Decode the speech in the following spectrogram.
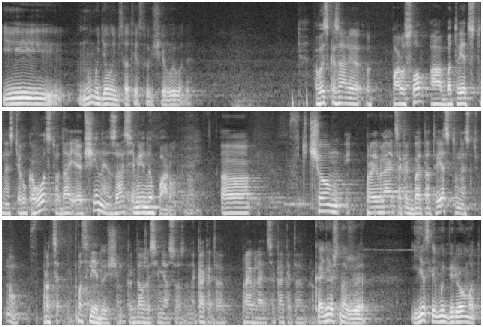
И ну, мы делаем соответствующие выводы. Вы сказали пару слов об ответственности руководства да, и общины за семейную пару. Э, в чем проявляется как бы эта ответственность ну, в, последующем, когда уже семья создана? Как это проявляется? Как это... Конечно же, если мы берем от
